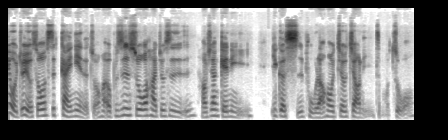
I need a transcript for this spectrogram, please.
因为我觉得有时候是概念的转换，而不是说他就是好像给你一个食谱，然后就叫你怎么做，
